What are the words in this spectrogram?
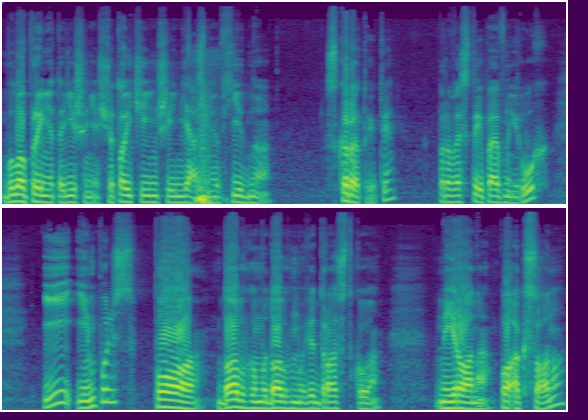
було прийнято рішення, що той чи інший м'яз необхідно скоротити, провести певний рух, і імпульс по довгому-довгому відростку нейрона по аксону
